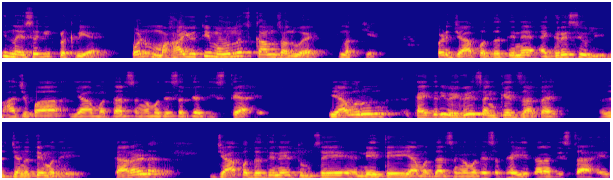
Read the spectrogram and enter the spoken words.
ही नैसर्गिक प्रक्रिया आहे. पण महायुती म्हणूनच काम चालू आहे हे नक्की आहे. पण ज्या पद्धतीने अग्रेसिव्हली भाजपा या मतदारसंघामध्ये सध्या दिसते आहे यावरून काहीतरी वेगळे संकेत जात आहेत जनतेमध्ये. कारण ज्या पद्धतीने तुमचे नेते या मतदारसंघामध्ये सध्या येताना दिसत आहेत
